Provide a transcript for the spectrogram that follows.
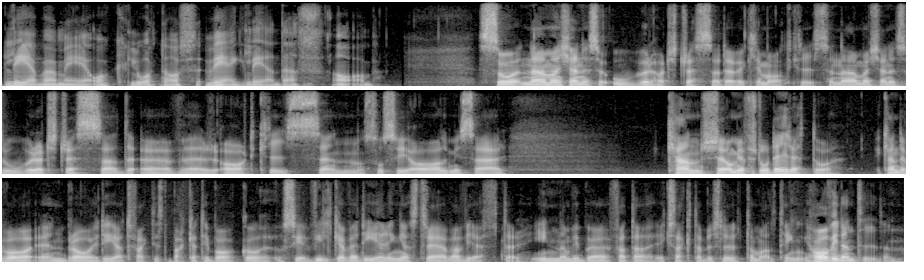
leva med och låta oss vägledas av. Så när man känner sig oerhört stressad över klimatkrisen, när man känner sig oerhört stressad över artkrisen och social misär. Kanske, om jag förstår dig rätt då, kan det vara en bra idé att faktiskt backa tillbaka och, och, se vilka värderingar strävar vi efter innan vi börjar fatta exakta beslut om allting. Har vi den tiden?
